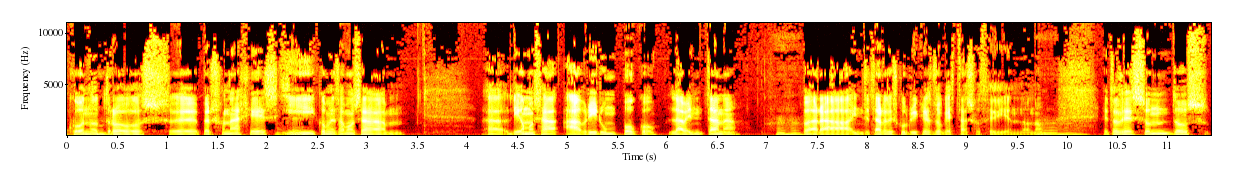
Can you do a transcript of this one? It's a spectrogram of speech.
con otros eh, personajes y comenzamos a, digamos, a, abrir un poco la ventana para intentar descubrir qué es lo que está sucediendo, ¿no? Entonces son dos,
